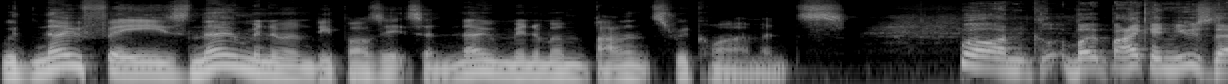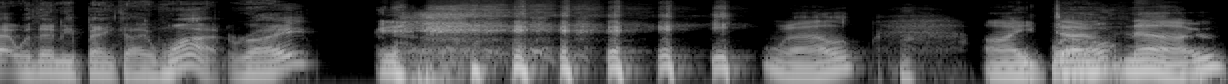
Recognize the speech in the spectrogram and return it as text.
with no fees, no minimum deposits, and no minimum balance requirements. Well, I'm, but I can use that with any bank I want, right? well, I don't Well, know.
